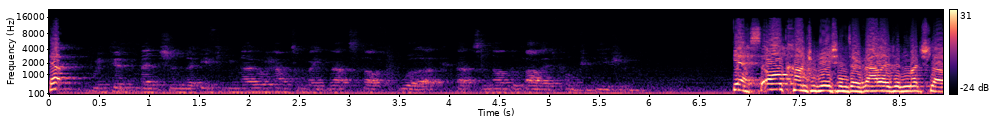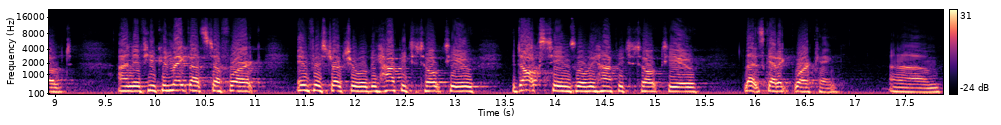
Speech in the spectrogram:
Yep. We could mention that if you know how to make that stuff work, that's another valid contribution. Yes, all contributions are valid and much loved. And if you can make that stuff work, infrastructure will be happy to talk to you. The docs teams will be happy to talk to you. Let's get it working. Um,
